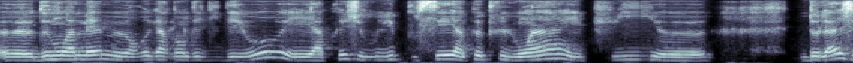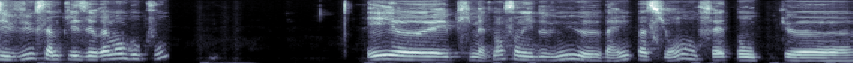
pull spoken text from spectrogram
de moi-même en regardant des vidéos et après j'ai voulu pousser un peu plus loin et puis de là, j'ai vu que ça me plaisait vraiment beaucoup. Et, euh, puis maintenant, c'en est devenu euh, bah, une passion, en fait. Donc, euh,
